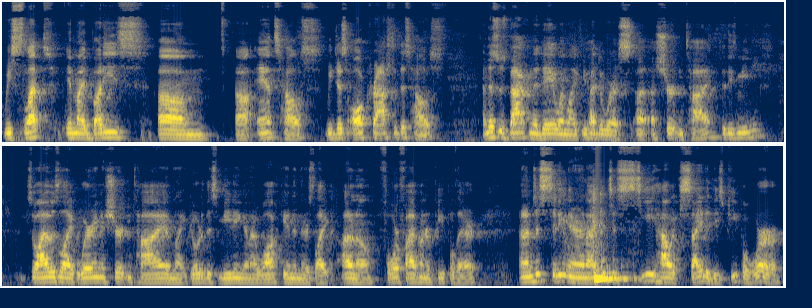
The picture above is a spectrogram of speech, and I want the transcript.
We slept in my buddy's um, uh, aunt's house. We just all crashed at this house. And this was back in the day when like you had to wear a, a shirt and tie to these meetings So I was like wearing a shirt and tie and like go to this meeting and I walk in and there's like, I don't know, four or 500 people there. And I'm just sitting there and I could just see how excited these people were.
